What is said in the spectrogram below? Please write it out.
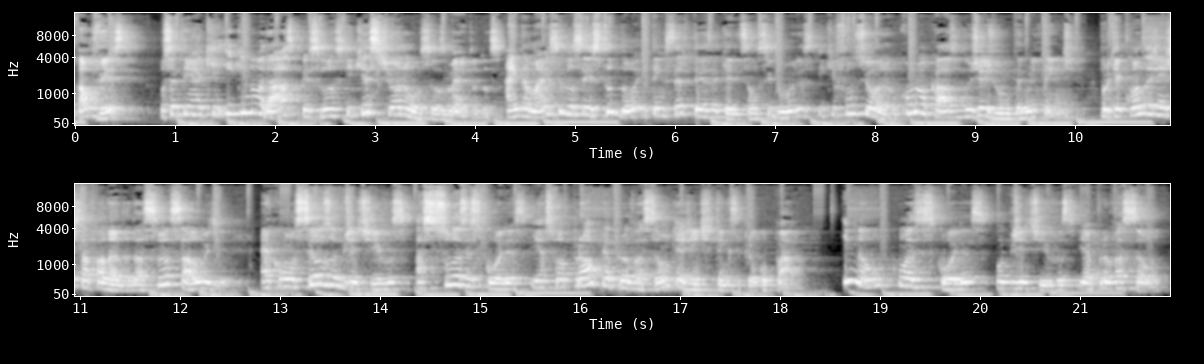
talvez você tenha que ignorar as pessoas que questionam os seus métodos. Ainda mais se você estudou e tem certeza que eles são seguros e que funcionam, como é o caso do jejum intermitente. Porque quando a gente está falando da sua saúde, é com os seus objetivos, as suas escolhas e a sua própria aprovação que a gente tem que se preocupar. E não com as escolhas, objetivos e aprovação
